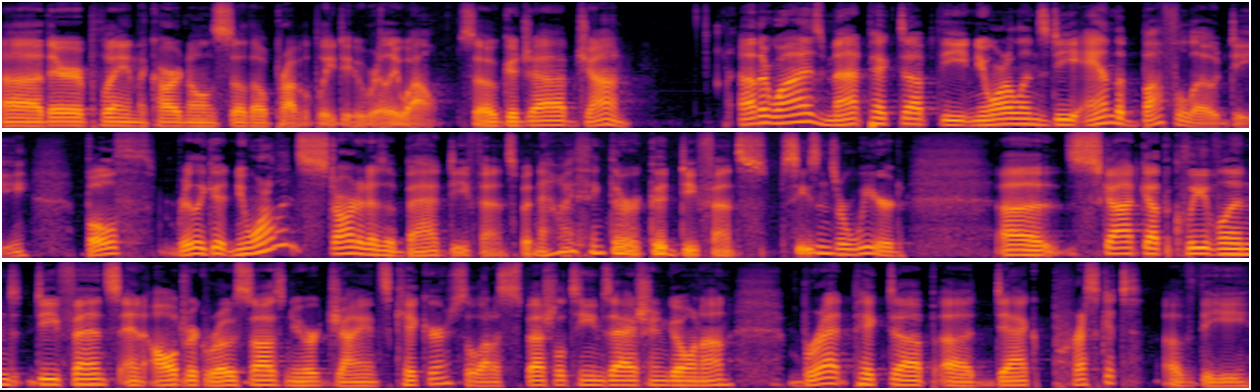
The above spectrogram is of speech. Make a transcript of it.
Uh, they're playing the Cardinals, so they'll probably do really well. So good job, John. Otherwise, Matt picked up the New Orleans D and the Buffalo D, both really good. New Orleans started as a bad defense, but now I think they're a good defense. Seasons are weird. Uh, Scott got the Cleveland defense and Aldrick Rosas, New York Giants kicker. So a lot of special teams action going on. Brett picked up uh, Dak Prescott of the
